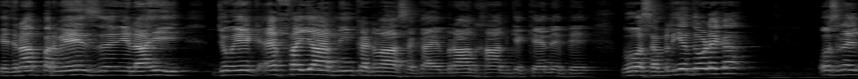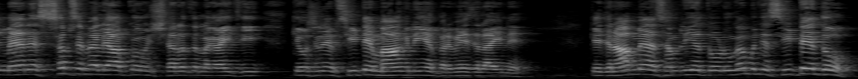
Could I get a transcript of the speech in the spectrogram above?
कि जनाब परवेज इलाही जो एक एफ़ आई आर नहीं कटवा सका इमरान खान के कहने पे, वो असम्बलियाँ तोड़ेगा। उसने, मैंने सबसे पहले आपको शर्त लगाई थी कि उसने सीटें मांग ली हैं परवेज लाई ने। कि जनाब मैं असम्बलियाँ तोड़ूँगा, मुझे सीटें दो।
